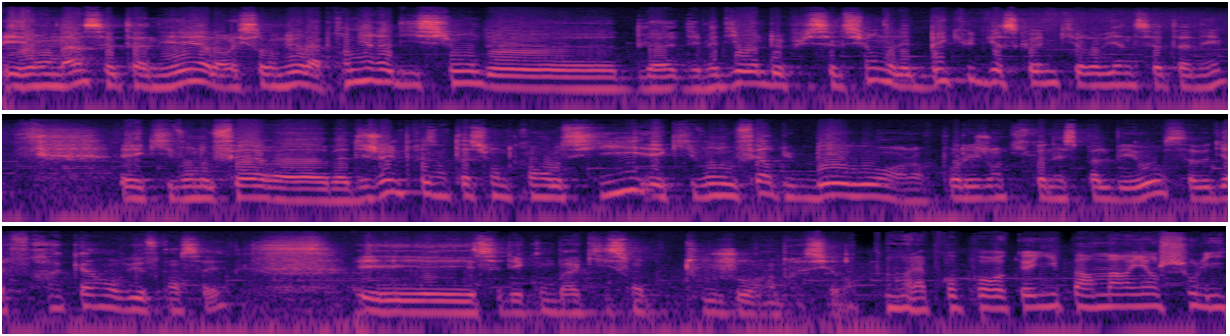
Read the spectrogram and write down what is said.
Et on a cette année, alors ils sont venus à la première édition des médiévales depuis celle-ci. On a les bécus de Gascogne qui reviennent cette année et qui vont nous faire euh, bah, déjà une présentation de camp aussi et qui vont nous faire du BO. Alors pour les gens qui connaissent pas le BO, ça veut dire fracas en vieux français. Et c'est des combats qui sont toujours impressionnants. Voilà, propos recueillis par Marion Chouli.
